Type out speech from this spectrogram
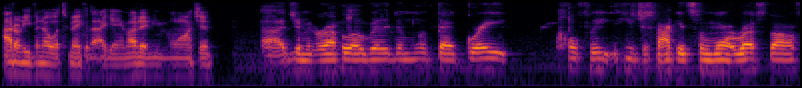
I don't even know what to make of that game. I didn't even watch it. Uh, Jimmy Garoppolo really didn't look that great. Hopefully, he's just not getting some more rust off.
